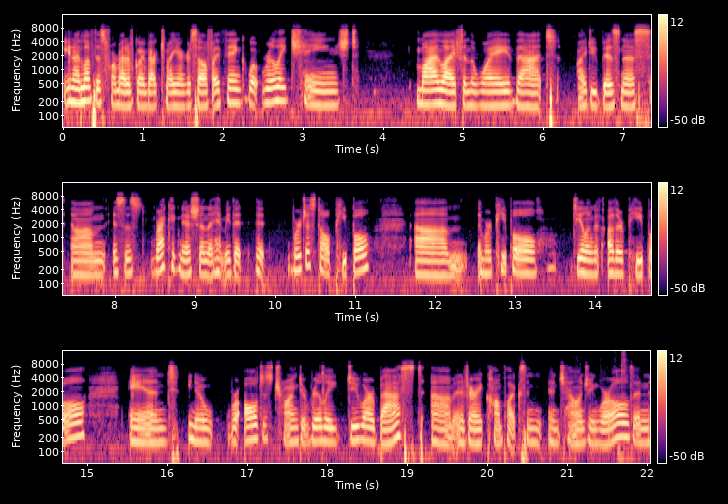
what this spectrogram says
you know, I love this format of going back to my younger self. I think what really changed my life in the way that I do business um, is this recognition that hit me that, that we're just all people um, and we're people dealing with other people. And, you know, we're all just trying to really do our best um, in a very complex and, and challenging world. And, you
